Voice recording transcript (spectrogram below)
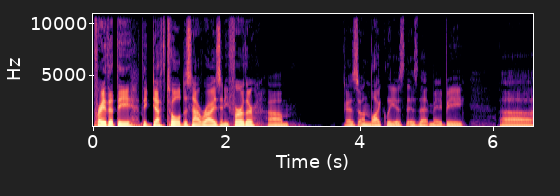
pray that the the death toll does not rise any further. Um, as unlikely as as that may be. Uh,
